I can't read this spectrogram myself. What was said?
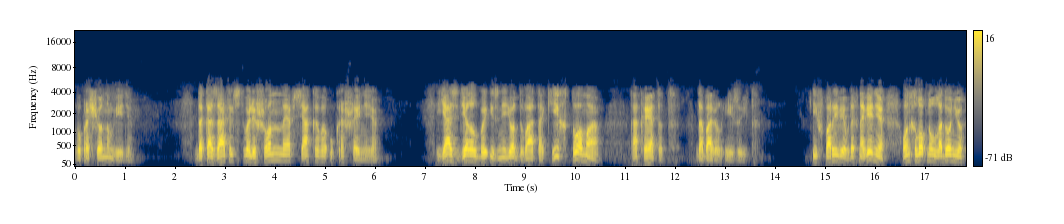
в упрощенном виде доказательство, лишенное всякого украшения. Я сделал бы из нее два таких тома, как этот, — добавил иезуит. И в порыве вдохновения он хлопнул ладонью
